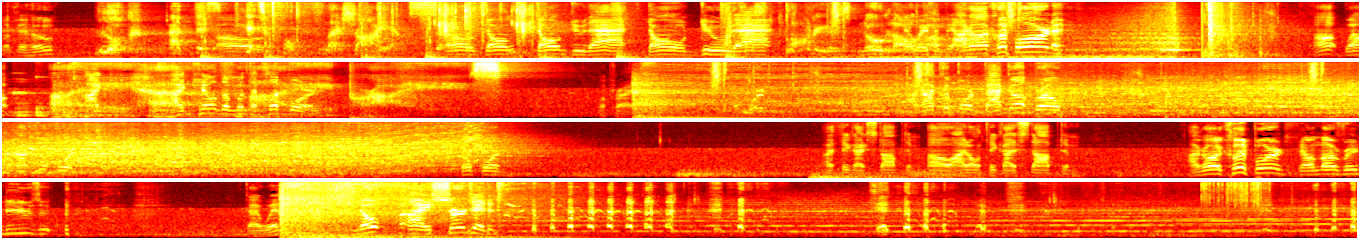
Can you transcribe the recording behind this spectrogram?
Look at who? Look at this Oh. pitiful flesh I am serving. Oh, don't, don't do that. Don't do that. Body is no longer Get away from me. I got a clipboard. Oh, well, I, I, have I killed him with the clipboard. prize. What price? Clipboard? I got a clipboard. Back up, bro. I got a clipboard. Clipboard. I think I stopped him. Oh, I don't think I stopped him. I got a clipboard. Now I'm not afraid to use it. Did I win? Nope, I sure did.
